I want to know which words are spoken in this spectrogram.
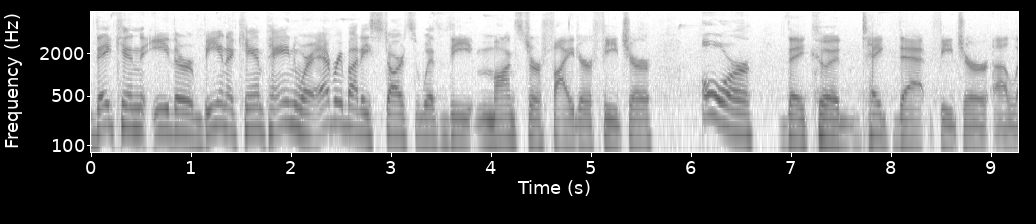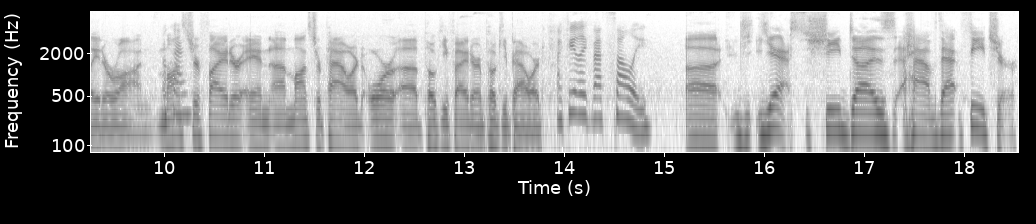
they can either be in a campaign where everybody starts with the monster fighter feature or they could take that feature uh, later on. Monster Fighter and uh, Monster Powered, or uh, Poke Fighter and Poke Powered. I feel like that's Sully. Uh, yes, she does have that feature.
